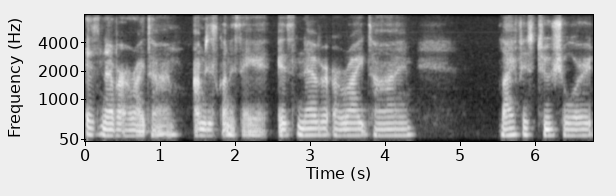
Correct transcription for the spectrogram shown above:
it's never a right time. I'm just going to say it. It's never a right time. Life is too short.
